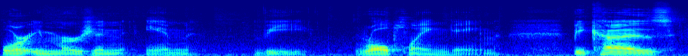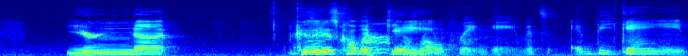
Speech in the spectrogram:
or immersion in the role-playing game because you're not because it is called a game role playing game. It's eh, the game.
